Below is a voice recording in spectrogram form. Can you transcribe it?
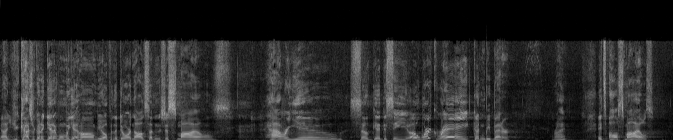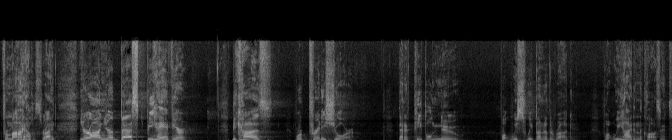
Uh, you guys are going to get it when we get home. You open the door, and all of a sudden it's just smiles. How are you? So good to see you. Oh, we're great. Couldn't be better, right? It's all smiles for miles, right? You're on your best behavior. Because we're pretty sure that if people knew what we sweep under the rug, what we hide in the closet,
